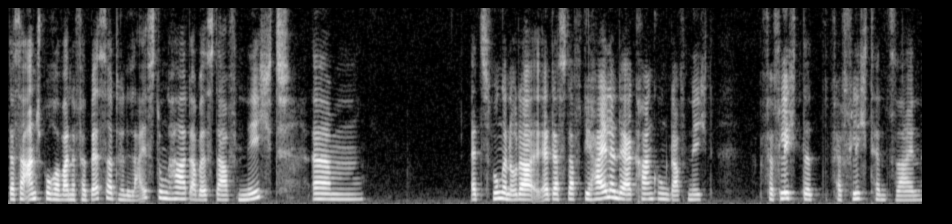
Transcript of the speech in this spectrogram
dass er Anspruch auf eine verbesserte Leistung hat, aber es darf nicht ähm, erzwungen oder das darf die heilende Erkrankung darf nicht verpflichtet, verpflichtend sein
